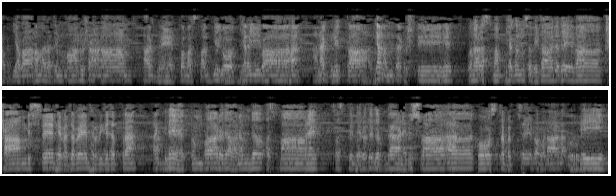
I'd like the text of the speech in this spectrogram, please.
अव्यवाहमरतिम् मानुषाणाम्। अग्ने त्वमस्मद्युजोऽध्यमीवाः। अनग्नित्वाभ्यमन्तकृष्टेः पुनरस्मभ्यगम् सुभिताय देवा क्षाम् विश्वेभिरजरेभिर्यजत्र। अग्ने त्वम् पारजानम् ज अस्मान्। स्वस्तिभिरतिदुर्गाणि विश्वाः। कोष्ठप्रच्छेदहुलान उर्वी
